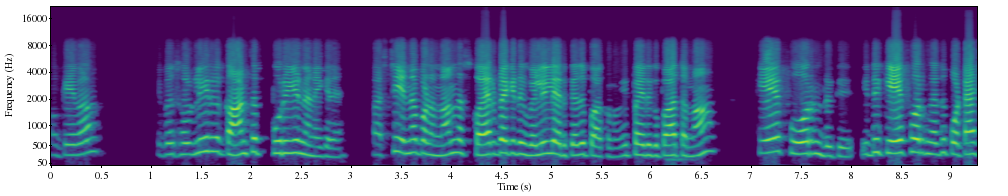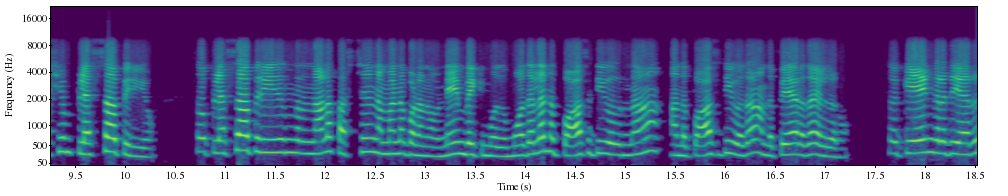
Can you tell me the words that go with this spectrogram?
ஓகேவா இப்ப சொல்லியிருக்க கான்செப்ட் புரியும்னு நினைக்கிறேன். ஃபர்ஸ்ட் என்ன பண்ணணும்னா அந்த ஸ்கொயர் பிராக்கெட்டுக்கு வெளியில இருக்கிறது பார்க்கணும். இப்போ இதுக்கு பார்த்தோம்னா கே ஃபோர்னு இருக்கு. இது கே ஃபோர்ங்கிறது பொட்டாசியம் பிளஸ்ஸா பிரியும். ஸோ பிளஸ்ஸா பிரியுங்கிறதுனால ஃபர்ஸ்ட் நம்ம என்ன பண்ணணும்? நேம் வைக்கும் போது முதல்ல அந்த பாசிட்டிவ் பாசிட்டிவ்னா அந்த பாசிட்டிவ் தான் அந்த பேரை தான் எழுதணும். ஸோ கேங்கிறது யாரு?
